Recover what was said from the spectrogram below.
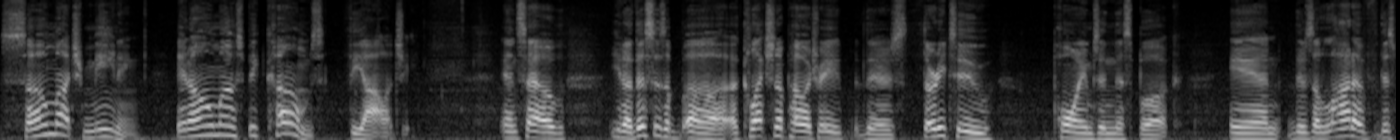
so much meaning it almost becomes theology. And so, you know, this is a, uh, a collection of poetry. There's 32 poems in this book, and there's a lot of this.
